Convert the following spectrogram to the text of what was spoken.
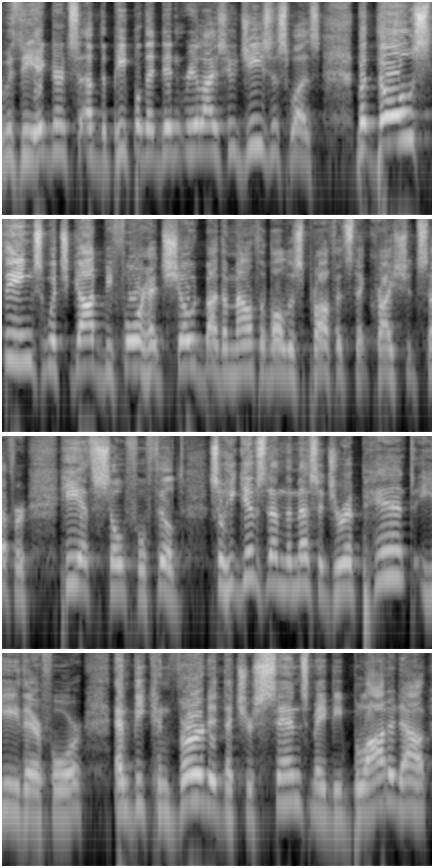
It was the ignorance of the people that didn't realize who Jesus was. But those things which God before had showed by the mouth of all his prophets that Christ should suffer, he hath so fulfilled. So he gives them the message Repent ye therefore, and be converted, that your sins may be blotted out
